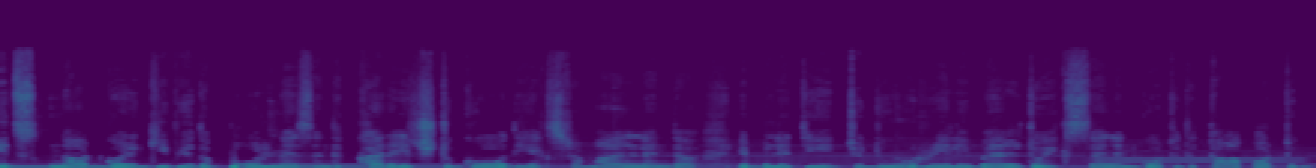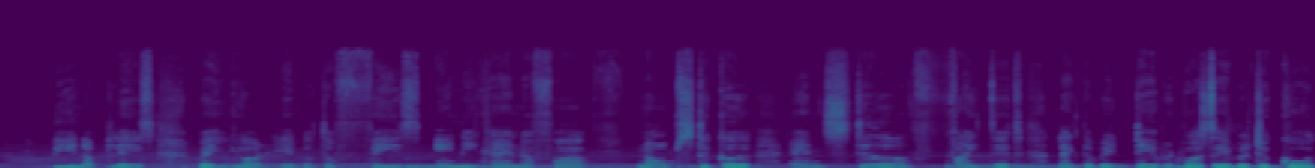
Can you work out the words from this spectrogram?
it's not going to give you the boldness and the courage to go the extra mile and the ability to do really well, to excel and go to the top or to be in a place where you're able to face any kind of uh, an obstacle and still fight it like the way David was able to go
